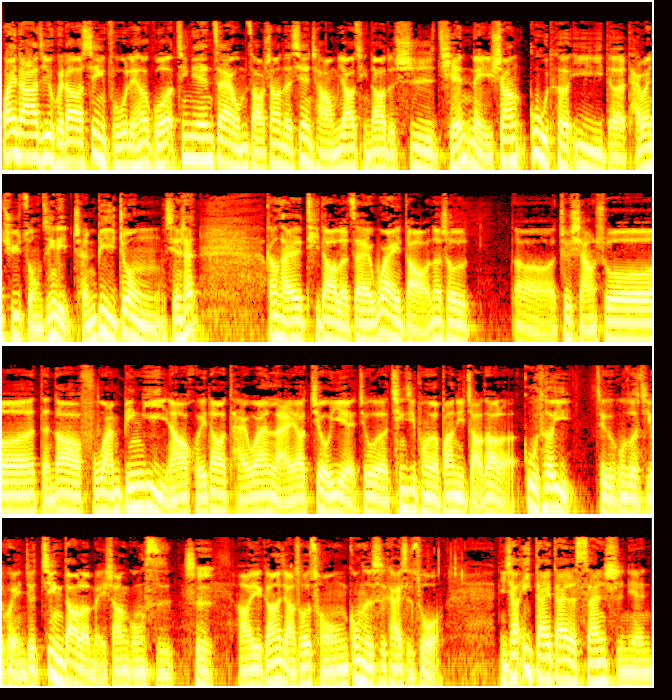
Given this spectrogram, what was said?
欢迎大家继续回到幸福联合国。今天在我们早上的现场，我们邀请到的是前美商固特异的台湾区总经理陈必仲先生。刚才提到了在外岛那时候，呃，就想说等到服完兵役，然后回到台湾来要就业，结果亲戚朋友帮你找到了固特异这个工作机会，你就进到了美商公司。是啊，也刚刚讲说从工程师开始做，你这样一待待了三十年。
